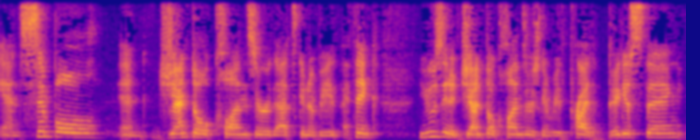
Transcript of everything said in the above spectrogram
and simple and gentle cleanser. That's going to be, I think, using a gentle cleanser is going to be probably the biggest thing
